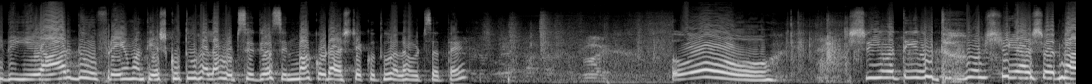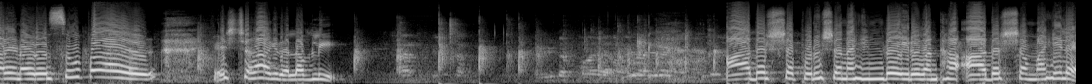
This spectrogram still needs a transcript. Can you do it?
ಇದು ಯಾರ್ದು ಫ್ರೇಮ್ ಅಂತ ಎಷ್ಟು ಕುತೂಹಲ ಹುಟ್ಟಿಸಿದ್ಯೋ ಸಿನಿಮಾ ಕೂಡ ಅಷ್ಟೇ ಕುತೂಹಲ ಹುಟ್ಟಿಸುತ್ತೆ ಓ, ಶ್ರೀಮತಿ ಮತ್ತು ಶ್ರೀ ಅಶ್ವಥ್ ನಾರಾಯಣ ಅವರು, ಸೂಪರ್. ಎಷ್ಟು ಚೆನ್ನಾಗಿದೆ, ಲವ್ಲಿ. ಆದರ್ಶ ಪುರುಷನ ಹಿಂದೆ ಇರುವಂತಹ ಆದರ್ಶ ಮಹಿಳೆ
